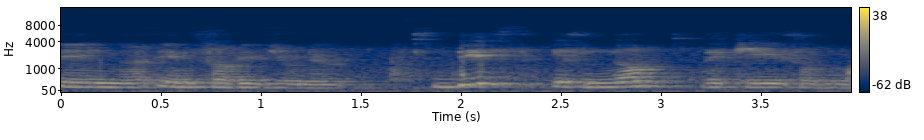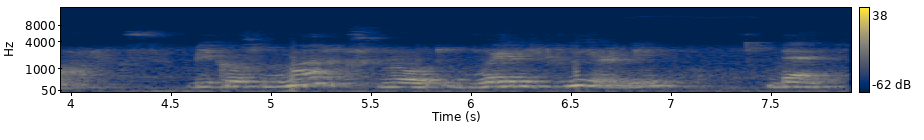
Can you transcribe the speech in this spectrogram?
in, in Soviet Union. This is not the case of Marx because Marx wrote very clearly that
